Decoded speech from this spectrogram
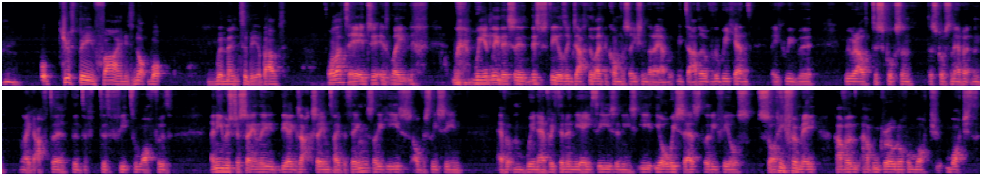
Hmm. But just being fine is not what we're meant to be about. Well, that's it. It's it, like weirdly this is, this feels exactly like a conversation that I had with my dad over the weekend. Like we were we were out discussing discussing Everton like after the, the defeat to Watford, and he was just saying the the exact same type of things. Like he's obviously seen Everton win everything in the eighties, and he's he, he always says that he feels sorry for me having having grown up and watch watched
